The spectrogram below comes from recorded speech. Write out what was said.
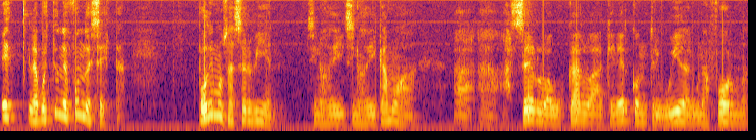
es, la cuestión de fondo es esta. Podemos hacer bien si nos, de- si nos dedicamos a, a- a hacerlo, a buscarlo, a querer contribuir de alguna forma.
